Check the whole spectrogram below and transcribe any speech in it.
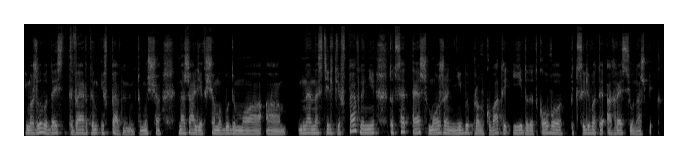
і, можливо, десь твердим і впевненим, тому що, на жаль, якщо ми будемо не настільки впевнені, то це теж може ніби провокувати і додатково підсилювати агресію у наш бік.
